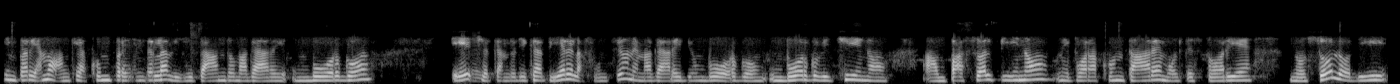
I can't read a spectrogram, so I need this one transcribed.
impariamo anche a comprenderla visitando magari un borgo e cercando di capire la funzione magari di un borgo, un borgo vicino a un passo alpino mi può raccontare molte storie non solo di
